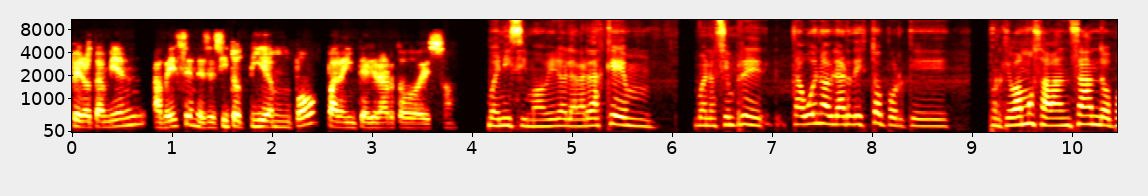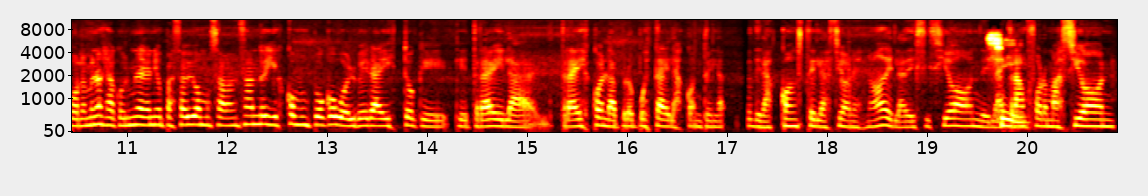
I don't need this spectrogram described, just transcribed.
Pero también a veces necesito tiempo para integrar todo eso. Buenísimo, Vero. La verdad es que, mm, bueno, siempre está bueno hablar de esto porque, porque vamos avanzando, por lo menos la columna del año pasado íbamos avanzando y es como un poco volver a esto que, que trae la, traes con la propuesta de las, de las constelaciones, ¿no? De la decisión, de la Sí. transformación,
